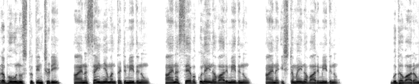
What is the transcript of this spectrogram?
ప్రభువును స్తుతించుడి ఆయన సైన్యమంతటి మీదను ఆయన సేవకులైన వారిమీదును ఆయన ఇష్టమైన వారిమీదును బుధవారం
